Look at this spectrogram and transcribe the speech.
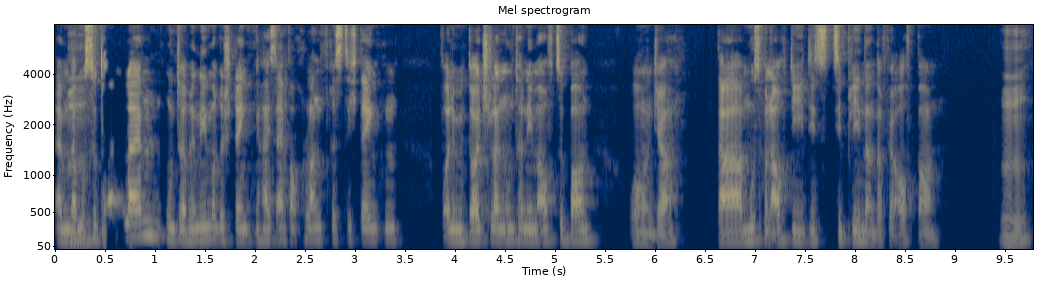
Ähm, mhm. Da musst du dranbleiben. Unternehmerisch denken heißt einfach auch langfristig denken, vor allem in Deutschland ein Unternehmen aufzubauen. Und ja, da muss man auch die Disziplin dann dafür aufbauen. Mhm.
